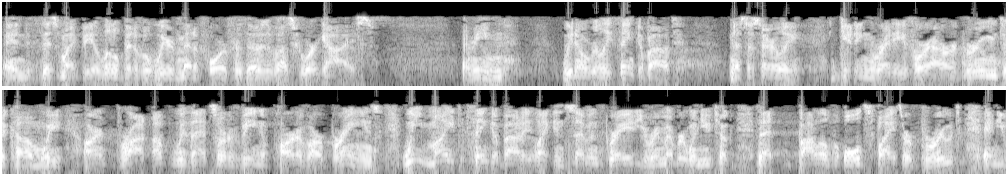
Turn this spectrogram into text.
And this might be a little bit of a weird metaphor for those of us who are guys. I mean, we don't really think about necessarily getting ready for our groom to come. We aren't brought up with that sort of being a part of our brains. We might think about it like in seventh grade. You remember when you took that bottle of Old Spice or Brut and you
